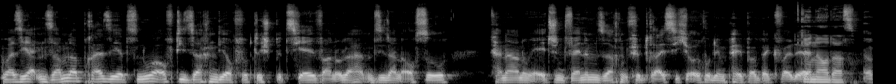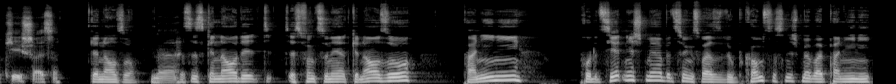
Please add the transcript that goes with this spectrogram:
Aber sie hatten Sammlerpreise jetzt nur auf die Sachen, die auch wirklich speziell waren, oder hatten sie dann auch so, keine Ahnung, Agent Venom Sachen für 30 Euro den Paperback, weil der. Genau das. Okay, scheiße. Genauso. Na. Das ist genau, das funktioniert genauso. Panini produziert nicht mehr, beziehungsweise du bekommst es nicht mehr bei Panini,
